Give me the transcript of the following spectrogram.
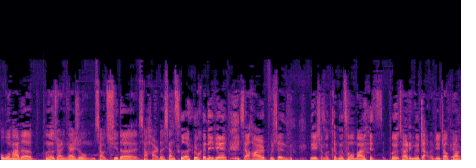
我妈的朋友圈应该是我们小区的小孩的相册，如果哪天小孩不慎 那什么，可能从我妈的朋友圈里能找到这照片。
